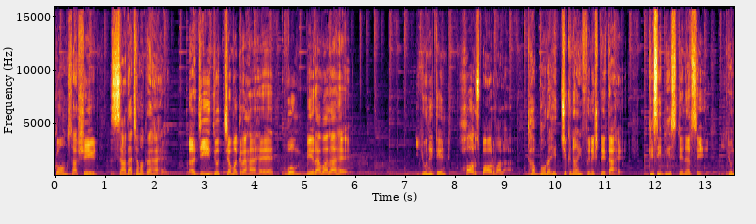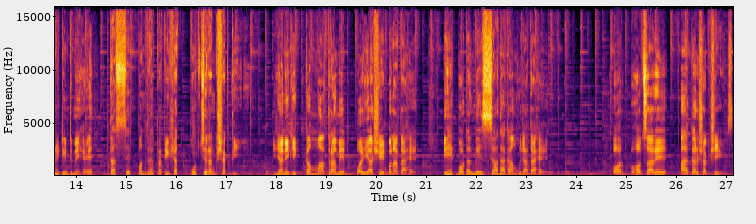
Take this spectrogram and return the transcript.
कौन सा शेड ज़्यादा चमक रहा है? अजी जो चमक रहा है, वो मेरा वाला है। यूनिटेंट हॉर्स पावर वाला, धब्बों रहित चिकनाई फिनिश देता है। किसी भी स्टेनर से यूनिटेंट में है 10 से 15 प्रतिशत उच्च रंग शक्ति। यानी कि कम मात्रा में बढ़िया शेड बनाता है। एक बोतल में ज़्यादा काम हो जाता है। और बहुत सारे आकर्षक शेड्स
